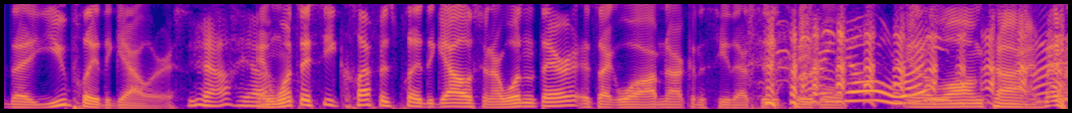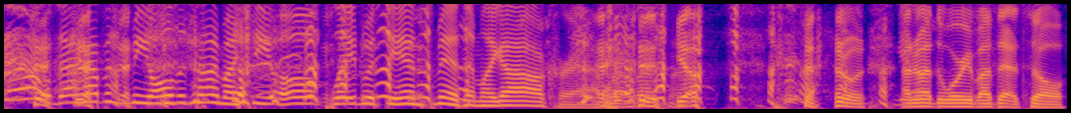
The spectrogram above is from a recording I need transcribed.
that you played The Gallerist. Yeah, yeah. And once I see Clef has played The Gallerist and I wasn't there, it's like, well, I'm not going to see that to the table I know, in right? a long time. I know. That happens to me all the time. I see, oh, played with Dan Smith. I'm like, oh, crap. yep. I don't I don't have to worry about that. So,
